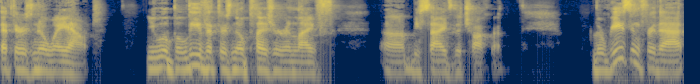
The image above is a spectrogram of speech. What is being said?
that there's no way out you will believe that there's no pleasure in life uh, besides the chocolate. The reason for that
